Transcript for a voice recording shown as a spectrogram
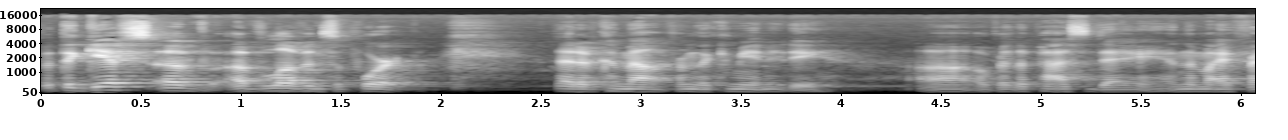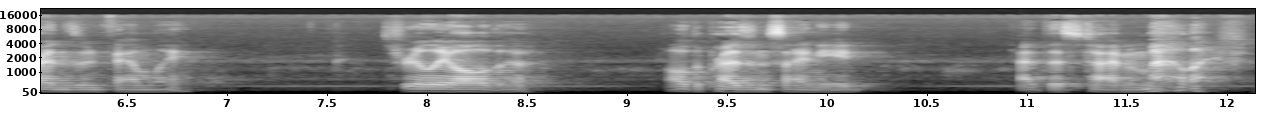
but the gifts of, of love and support that have come out from the community uh, over the past day and the, my friends and family. It's really all the all the presents I need at this time in my life.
